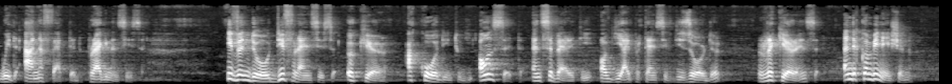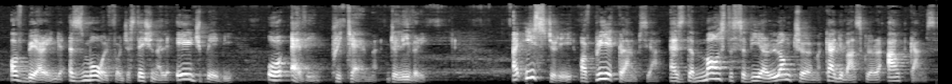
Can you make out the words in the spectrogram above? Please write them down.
with unaffected pregnancies. Even though differences occur according to the onset and severity of the hypertensive disorder, recurrence, and the combination of bearing a small for gestational age baby or having preterm delivery. A history of preeclampsia has the most severe long-term cardiovascular outcomes,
